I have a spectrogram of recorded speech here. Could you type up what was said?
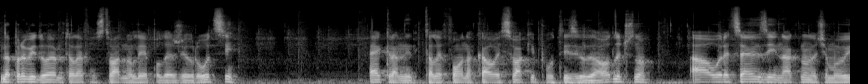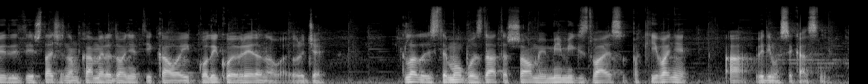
Na prvi dojam telefon stvarno lijepo leži u ruci. Ekran telefona kao i svaki put izgleda odlično, a u recenziji naknadno ćemo vidjeti šta će nam kamera donijeti kao i koliko je vrijedan ovaj uređaj. Gledali ste Mobos Data Xiaomi Mi Mix 20 odpakivanje, a vidimo se kasnije.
